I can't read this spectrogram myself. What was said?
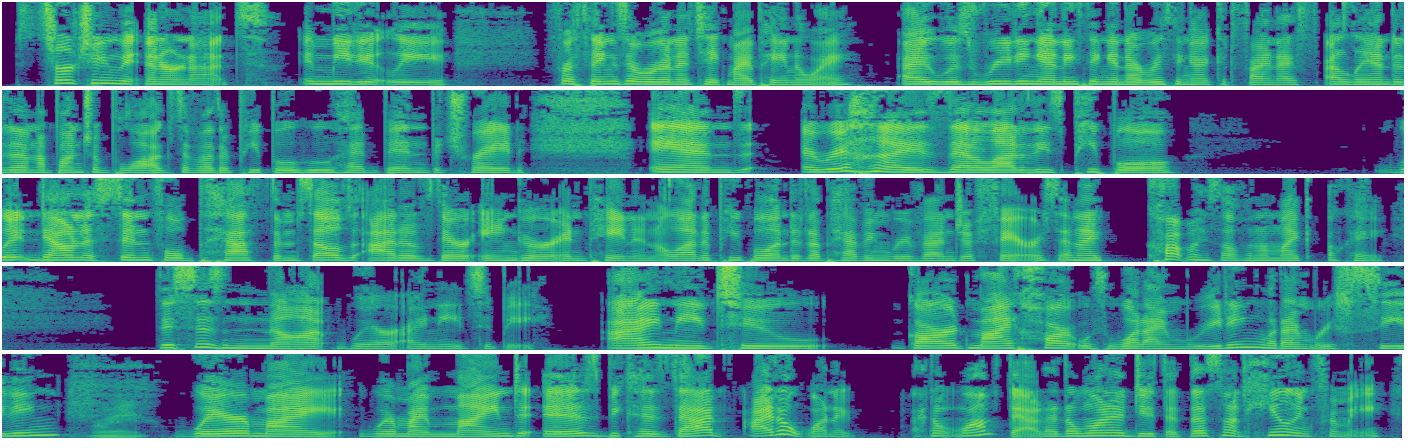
searching the internet immediately for things that were going to take my pain away. I was reading anything and everything I could find. I, I landed on a bunch of blogs of other people who had been betrayed. And I realized that a lot of these people went down a sinful path themselves out of their anger and pain. And a lot of people ended up having revenge affairs. And I caught myself and I'm like, okay, this is not where I need to be. I mm-hmm. need to guard my heart with what I'm reading, what I'm receiving, right. where my where my mind is because that I don't want to I don't want that. I don't want to do that. That's not healing for me.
